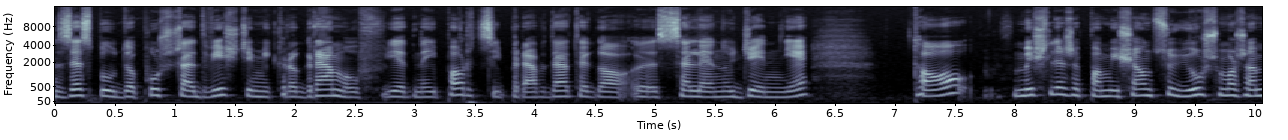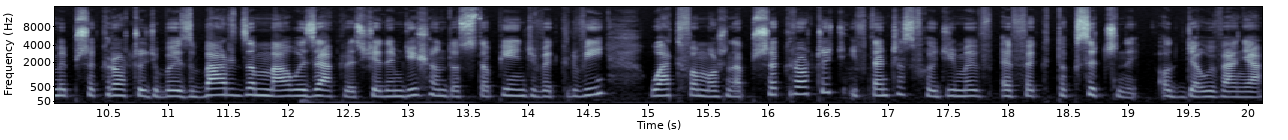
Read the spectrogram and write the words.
zespół dopuszcza 200 mikrogramów jednej porcji, prawda, tego selenu dziennie, to myślę, że po miesiącu już możemy przekroczyć, bo jest bardzo mały zakres 70 do 105 we krwi. Łatwo można przekroczyć i w ten czas wchodzimy w efekt toksyczny oddziaływania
